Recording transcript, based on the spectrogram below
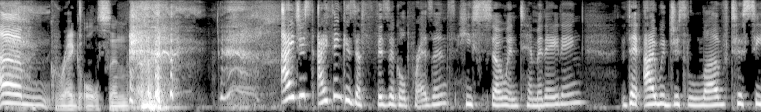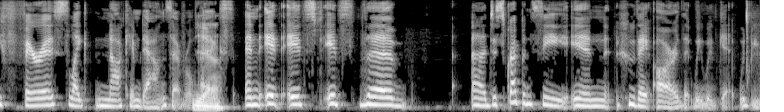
Um, Greg Olson. I just I think as a physical presence, he's so intimidating that I would just love to see Ferris like knock him down several Yeah. pegs. And it it's it's the uh, discrepancy in who they are that we would get would be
